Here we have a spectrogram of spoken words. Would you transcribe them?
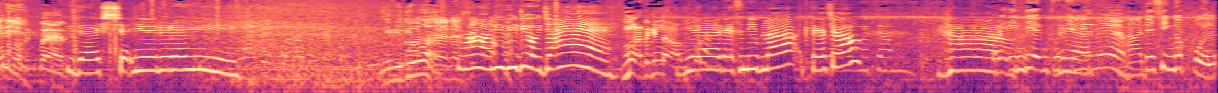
Jadi. Dahsyatnya diorang ni. Ni video lah. Ha, ni video kejap eh. Mak tenggelam. Ya, kat sini pula. Kita kacau. Ha. Indian punya. Ha, dia Singapore.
